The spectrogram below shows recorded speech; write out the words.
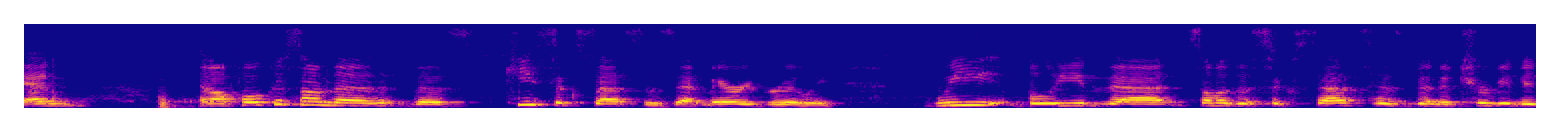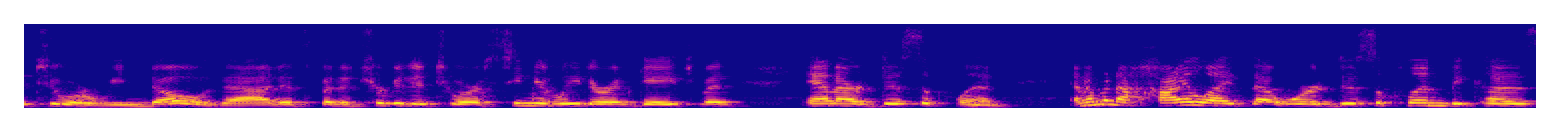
And, and I'll focus on the, the key successes at Mary Greeley. We believe that some of the success has been attributed to, or we know that it's been attributed to our senior leader engagement and our discipline. And I'm going to highlight that word discipline because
